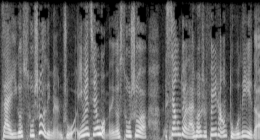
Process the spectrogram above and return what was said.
在一个宿舍里面住，因为其实我们那个宿舍相对来说是非常独立的，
